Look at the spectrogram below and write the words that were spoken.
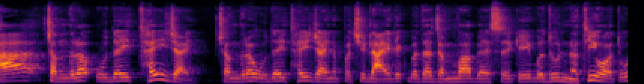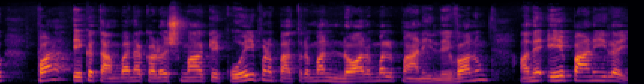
આ ચંદ્ર ઉદય થઈ જાય ચંદ્ર ઉદય થઈ જાય ને પછી ડાયરેક્ટ બધા જમવા બેસે કે એ બધું નથી હોતું. પણ એક તાંબાના કળશમાં કે કોઈ પણ પાત્રમાં નોર્મલ પાણી લેવાનું અને એ પાણી લઈ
